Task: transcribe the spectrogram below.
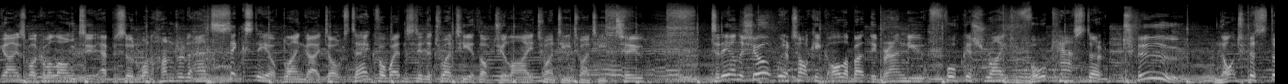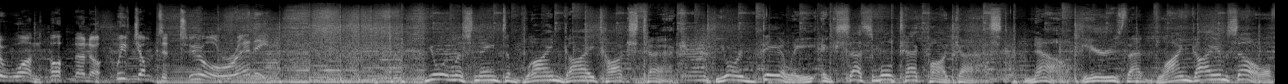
guys, welcome along to episode 160 of Blind Guy Talks Tech for Wednesday, the 20th of July 2022. Today on the show, we're talking all about the brand new Focusrite Vocaster 2. Not just the one. Oh, no, no. We've jumped to two already. You're listening to Blind Guy Talks Tech, your daily accessible tech podcast. Now, here's that blind guy himself,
